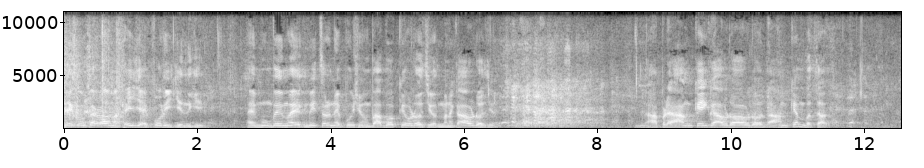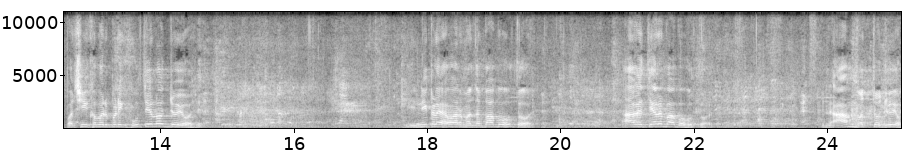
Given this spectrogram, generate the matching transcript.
ભેગું કરવામાં થઈ જાય પૂરી જિંદગી. અહીં મુંબઈમાં એક મિત્રને પૂછ્યું, બાબો, કેવડો થયો? મને કે, આવડો થયો. આપણે આમ કંઈક આવડો આવડો, આમ કેમ બતાવ? પછી ખબર પડી કે હુતેલો જ જોયો છે. એ નીકળે સવારમાં તો બાબો હૂતો હોય. આવે ત્યારે બાબો હૂતો હોય. એટલે આમ વધતો જોયો.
